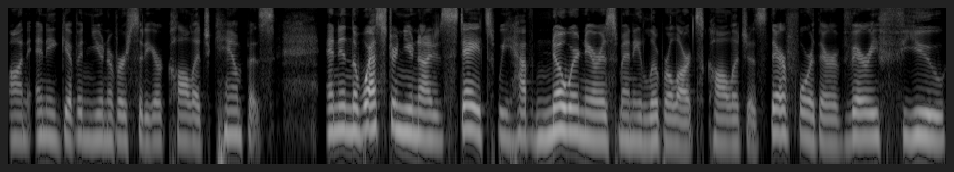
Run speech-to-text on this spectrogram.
on any given university or college campus. And in the Western United States, we have nowhere near as many liberal arts colleges. Therefore, there are very few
